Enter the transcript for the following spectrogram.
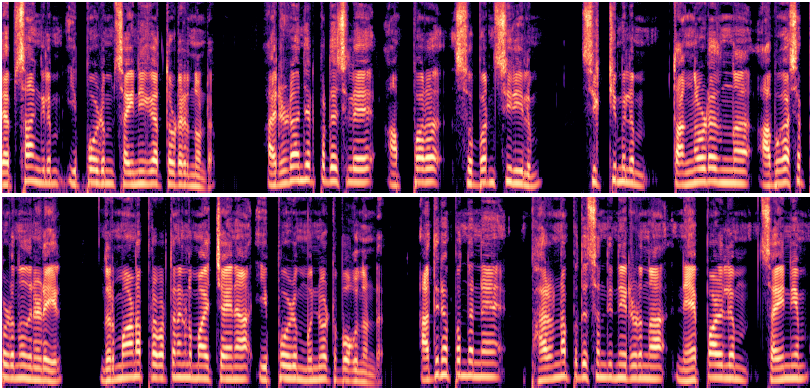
ഡെപ്സാങ്ങിലും ഇപ്പോഴും സൈനികർ തുടരുന്നുണ്ട്. അരുണാചൽ പ്രദേശിലെ അപ്പർ സുബൻസിരിയിലും സിക്കിമിലും തങ്ങളുടെ നിന്ന് അവകാശപ്പെടുന്നതിനിടയിൽ നിർമ്മാണ പ്രവർത്തനങ്ങളുമായി ചൈന ഇപ്പോഴും മുന്നോട്ടു പോകുന്നുണ്ട്. അതിനൊപ്പം തന്നെ ഭരണ പ്രതിസന്ധി നേരിടുന്ന നേപ്പാളിലും സൈന്യം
